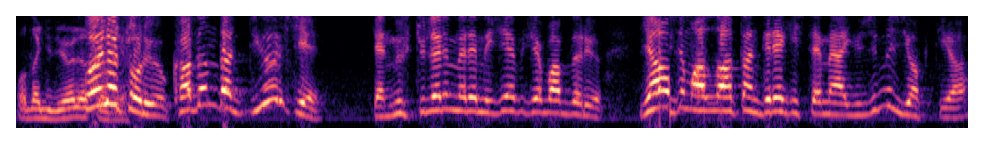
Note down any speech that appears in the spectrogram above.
O da gidiyor öyle, Öyle soruyor. soruyor. Kadın da diyor ki yani müftülerin veremeyeceği bir cevap veriyor. Ya bizim Allah'tan direkt istemeye yüzümüz yok diyor.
